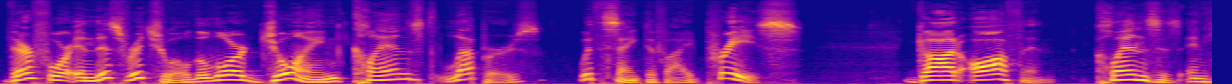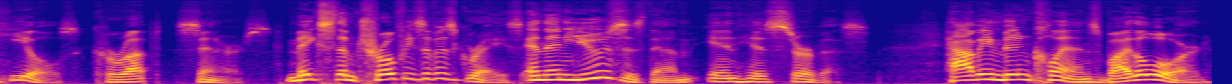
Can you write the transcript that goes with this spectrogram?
Therefore, in this ritual, the Lord joined cleansed lepers with sanctified priests. God often cleanses and heals corrupt sinners, makes them trophies of his grace, and then uses them in his service. Having been cleansed by the Lord,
